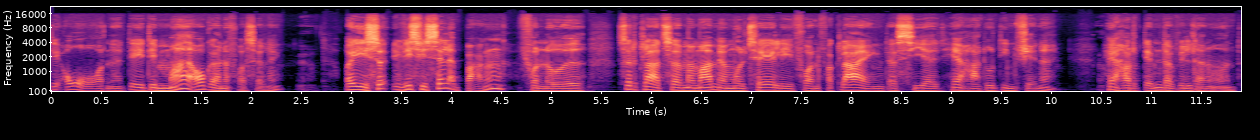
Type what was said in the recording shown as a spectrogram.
det overordnede? Det, det er meget afgørende for os selv. Ikke? Ja. Og i, så, hvis vi selv er bange for noget, så er det klart, så er man meget mere modtagelig for en forklaring, der siger, at her har du din fjende. ikke? Her har du dem, der vil dig noget ondt.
